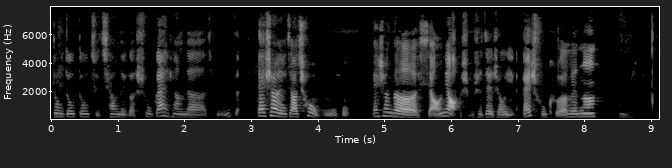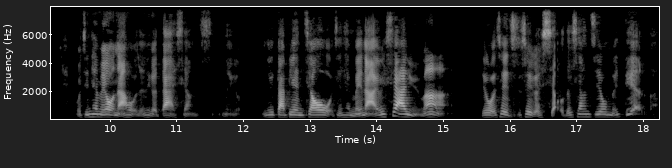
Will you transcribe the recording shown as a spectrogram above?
嘟嘟嘟去敲那个树干上的虫子。戴胜又叫臭鼓鼓。戴胜的小鸟是不是这时候也该出壳了呢？嗯。我今天没有拿我的那个大相机，那个那大变焦，我今天没拿，因为下雨嘛。结果这这个小的相机又没电了，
